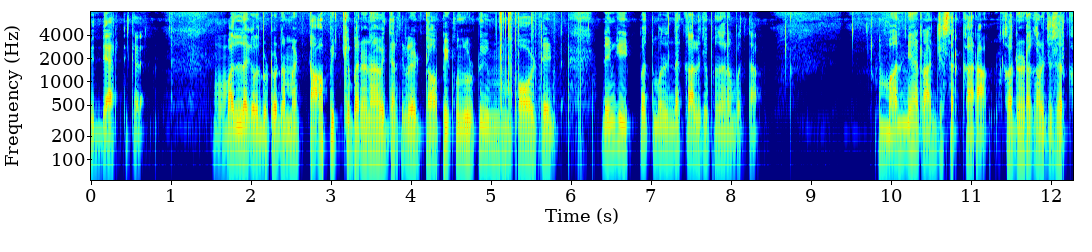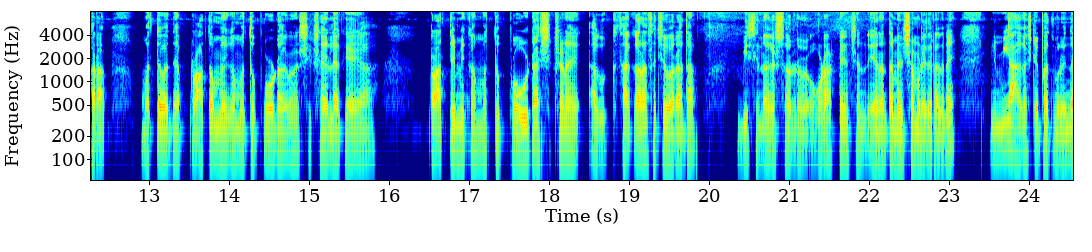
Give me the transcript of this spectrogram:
ವಿದ್ಯಾರ್ಥಿಗಳೇ. ಮೊದಲಾಗಿ ಬಂದುಬಿಟ್ಟು ನಮ್ಮ ಟಾಪಿಕ್ಗೆ ಬರೋಣ. ವಿದ್ಯಾರ್ಥಿಗಳ ಟಾಪಿಕ್ ಬಂದ್ಬಿಟ್ಟು ಇಂಪಾರ್ಟೆಂಟ್ ನಿಮಗೆ ಇಪ್ಪತ್ತ್ಮೂರರಿಂದ ಕಾಲೇಜು ಪುನರಾರಂಭುತ್ತಾ ಮಾನ್ಯ ರಾಜ್ಯ ಸರ್ಕಾರ, ಕರ್ನಾಟಕ ರಾಜ್ಯ ಸರ್ಕಾರ, ಮತ್ತು ಮತ್ತೆ ಪ್ರಾಥಮಿಕ ಮತ್ತು ಪ್ರೌಢ ಶಿಕ್ಷಣ ಇಲಾಖೆಯ ಪ್ರಾಥಮಿಕ ಮತ್ತು ಪ್ರೌಢ ಶಿಕ್ಷಣ ಹಾಗೂ ಸಹಕಾರ ಸಚಿವರಾದ ಬಿ ಸಿ ನಾಗೇಶ್ ಅವರು ಕೂಡ ಟೆನ್ಷನ್ ಏನಂತ ಮೆನ್ಷನ್ ಮಾಡಿದ್ದಾರೆ ಅಂದರೆ ನಿಮಗೆ ಆಗಸ್ಟ್ ಇಪ್ಪತ್ತ್ಮೂರಿಂದ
